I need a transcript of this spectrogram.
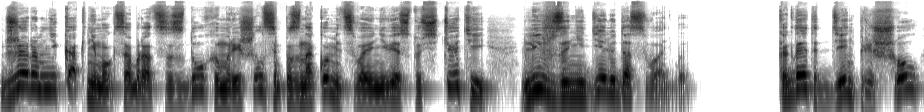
Джером никак не мог собраться с духом и решился познакомить свою невесту с тетей лишь за неделю до свадьбы. Когда этот день пришел,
